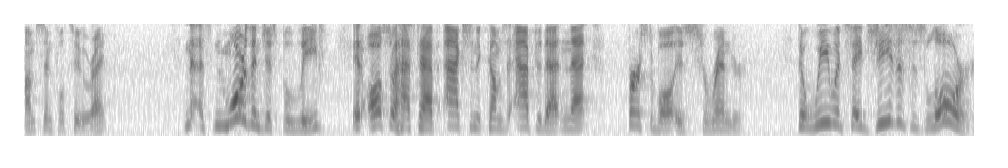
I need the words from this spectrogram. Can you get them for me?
I'm sinful too, right? Now, it's more than just belief. It also has to have action that comes after that, and that, first of all, is surrender. That we would say, Jesus is Lord.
